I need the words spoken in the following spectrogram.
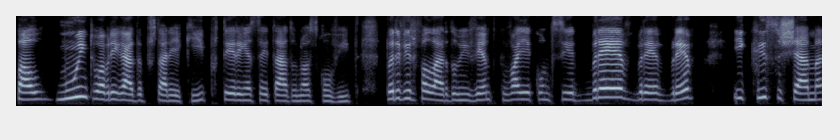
Paulo, muito obrigada por estarem aqui, por terem aceitado o nosso convite para vir falar de um evento que vai acontecer breve, breve, breve e que se chama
